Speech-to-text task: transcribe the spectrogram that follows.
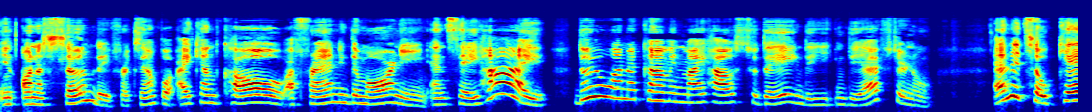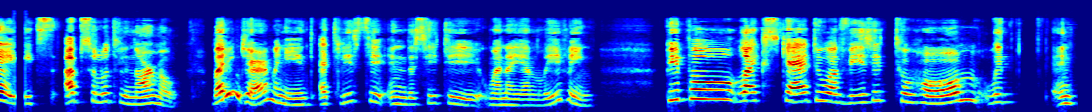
in, on a Sunday, for example, I can call a friend in the morning and say, "Hi, do you want to come in my house today in the in the afternoon?" And it's okay, it's absolutely normal. But in Germany, at least in the city when I am living, people like schedule a visit to home with in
